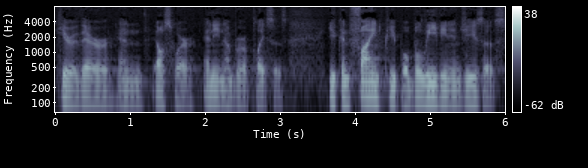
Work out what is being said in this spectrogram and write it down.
here, there, and elsewhere, any number of places you can find people believing in Jesus.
